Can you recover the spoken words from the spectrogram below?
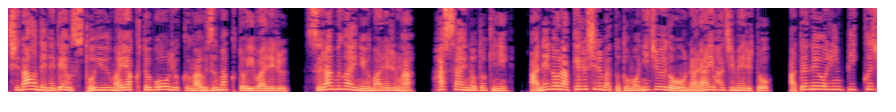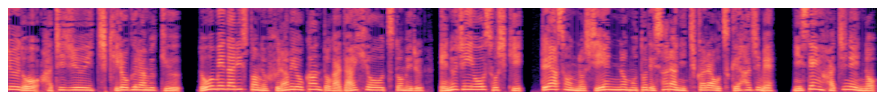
シダーデでデウスという麻薬と暴力が渦巻くと言われるスラム街に生まれるが、8歳の時に姉のラケル・シルバと共に柔道を習い始めると、アテネオリンピック柔道 81kg 級、銅メダリストのフラビオ・カントが代表を務める NGO 組織、レアソンの支援のもとでさらに力をつけ始め、2008年の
